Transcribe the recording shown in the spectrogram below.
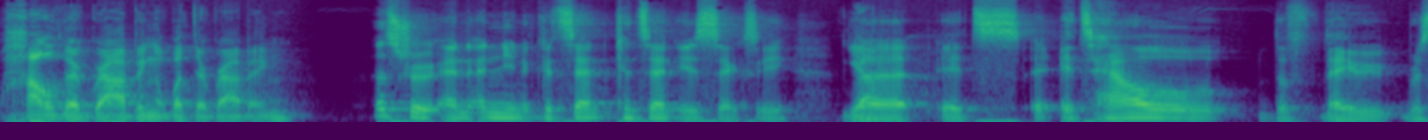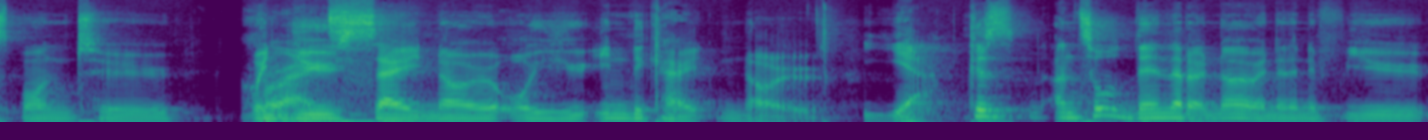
how they're grabbing and what they're grabbing. That's true, and and you know consent consent is sexy. Yeah. but it's it's how the, they respond to when you say no or you indicate no. Yeah, Because until then they don't know, and then if you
